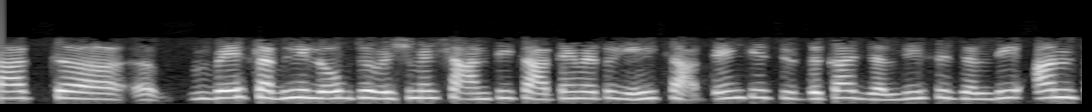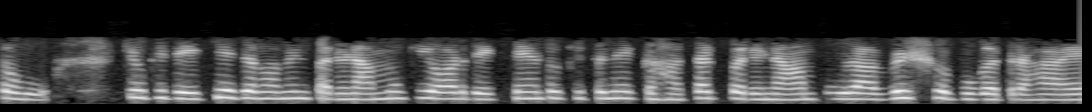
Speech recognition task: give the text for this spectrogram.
साथ वे सभी लोग जो विश्व में शांति चाहते हैं, वे तो यही चाहते हैं कि इस युद्ध का जल्दी से जल्दी अंत हो। क्योंकि देखिए, जब हम इन परिणामों की ओर देखते हैं तो कितने घातक परिणाम पूरा विश्व भुगत रहा है।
